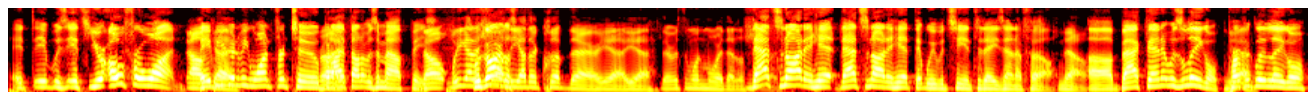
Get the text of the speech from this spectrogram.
It, it was it's you're 0 for 1. Maybe you're going to be 1 for 2, but I thought it was a mouthpiece. No, we got to show Regardless, the other clip there. Yeah, yeah. There was one more that'll. Show That's it. not a hit. That's not a hit that we would see in today's NFL. No. Uh, back then it was legal, perfectly legal.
